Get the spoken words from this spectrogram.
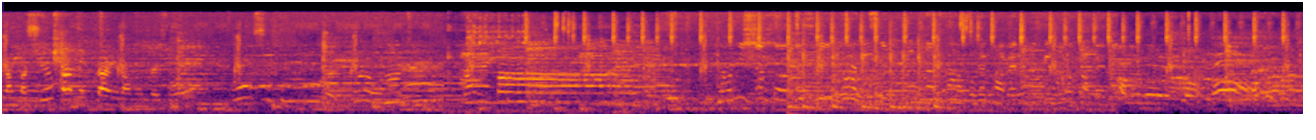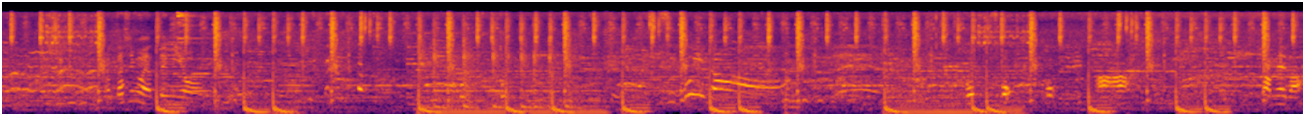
なんか習慣みたいなもんでしょおすごいこれ同じ乾杯何ちょっと私はみんなさこれ食べる時に食べる食べるそうね私もやってみようすごいなおおおああダメだ。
